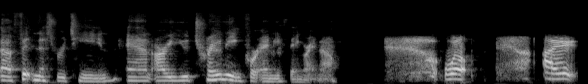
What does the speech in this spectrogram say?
uh, fitness routine? And are you training for anything right now? Well, I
